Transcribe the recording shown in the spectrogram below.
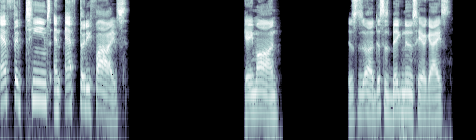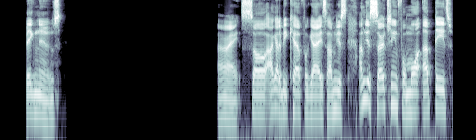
F-15s and F-35s. Game on. This is uh this is big news here, guys. Big news. All right, so I gotta be careful, guys. I'm just I'm just searching for more updates,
